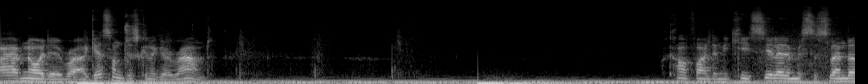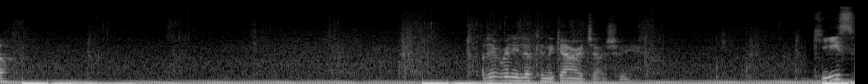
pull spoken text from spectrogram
I have no idea. Right, I guess I'm just gonna go round. I can't find any keys. See you later, Mr. Slender. I didn't really look in the garage actually. Keys?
